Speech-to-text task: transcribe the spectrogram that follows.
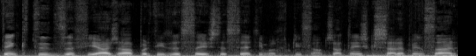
tem que te desafiar já a partir da sexta, sétima repetição. Tu já tens que estar a pensar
